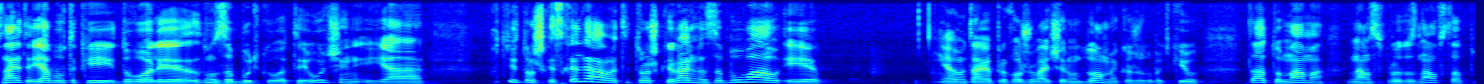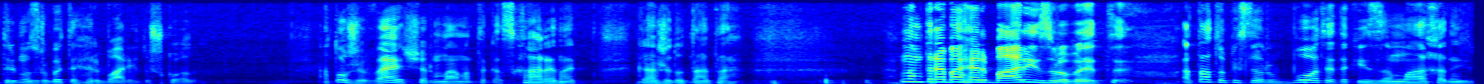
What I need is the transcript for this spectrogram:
Знаєте, я був такий доволі ну, забудькуватий учень, і я хотів трошки схалявити, трошки реально забував. І я пам'ятаю, я приходжу ввечері додому і кажу до батьків: тато, мама, нам з природознавства потрібно зробити гербарій до школи. А то вже вечір, мама така схарена, каже до тата: нам треба гербарій зробити. А тато після роботи такий замаханий,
